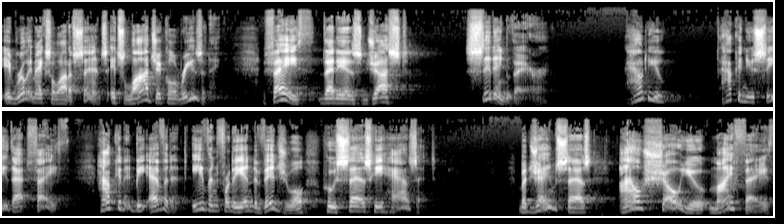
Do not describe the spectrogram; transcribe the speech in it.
it really makes a lot of sense. It's logical reasoning. Faith that is just sitting there how do you how can you see that faith? How can it be evident even for the individual who says he has it? But James says, I'll show you my faith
